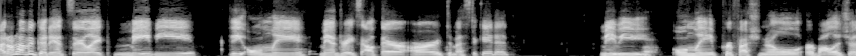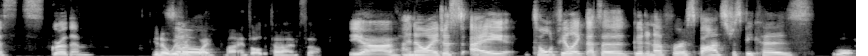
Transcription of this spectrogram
I don't have a good answer. Like maybe the only mandrakes out there are domesticated. Maybe Oh. only professional herbologists grow them. You know, wizards So- wipe minds all the time. So Yeah. I know. I just I don't feel like that's a good enough response just because well,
